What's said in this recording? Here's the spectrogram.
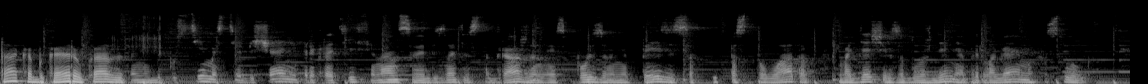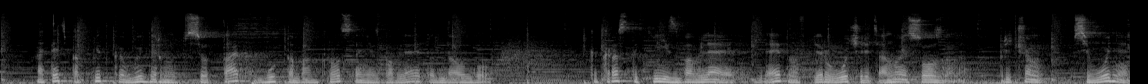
Так АБКР указывает о недопустимости обещаний прекратить финансовые обязательства граждан и использование тезисов и постулатов, вводящих в заблуждение о предлагаемых услугах. Опять попытка вывернуть все так, будто банкротство не избавляет от долгов. Как раз таки избавляет, для этого в первую очередь оно и создано. Причем сегодня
